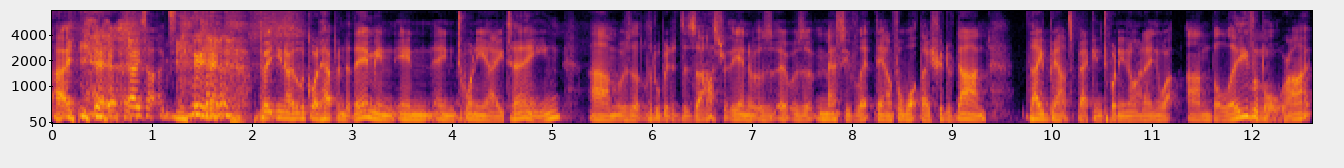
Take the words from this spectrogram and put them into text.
Uh, yeah. Go Tigers. Yeah. But you know, look what happened to them in in, in 2018. Um, it was a little bit of disaster at the end. It was it was a massive letdown for what they should have done. They bounced back in 2019. They were unbelievable, right?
